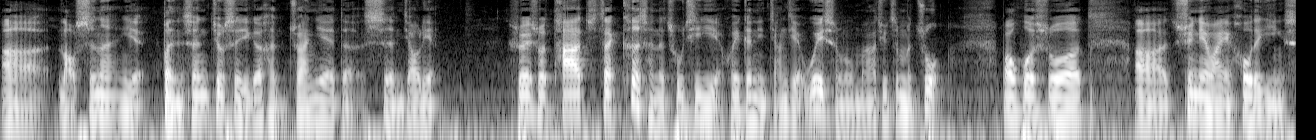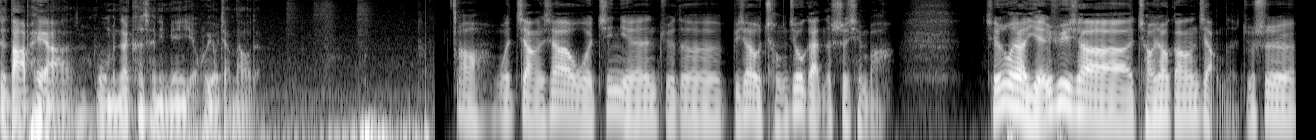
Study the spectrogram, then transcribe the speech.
啊老师呢，也本身就是一个很专业的私人教练。所以说他在课程的初期也会跟你讲解为什么我们要去这么做，包括说，啊，训练完以后的饮食搭配啊，我们在课程里面也会有讲到的。啊，我讲一下我今年觉得比较有成就感的事情吧。其实我想延续一下乔乔刚刚讲的，就是，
